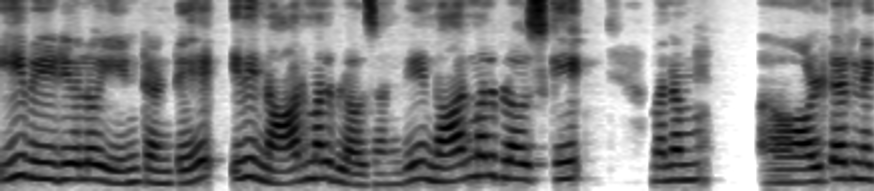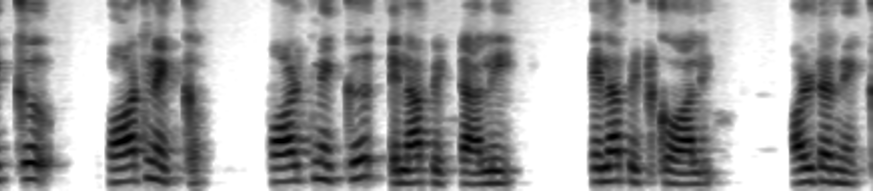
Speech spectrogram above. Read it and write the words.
ఈ వీడియోలో ఏంటంటే ఇది నార్మల్ బ్లౌజ్ అండి. నార్మల్ బ్లౌజ్కి మనం halter neck pot neck pot neck ఎలా పెట్టాలి? ఎలా పెట్టుకోవాలి? ఆల్టర్ నెక్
